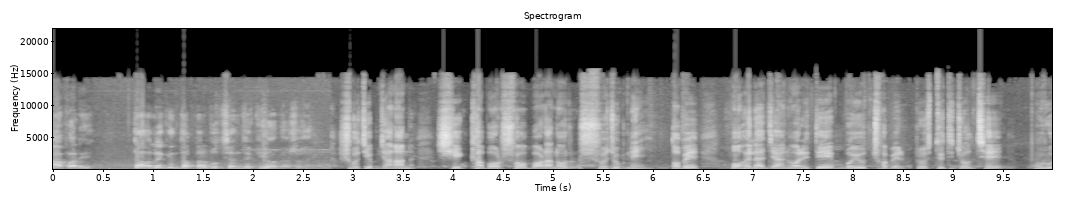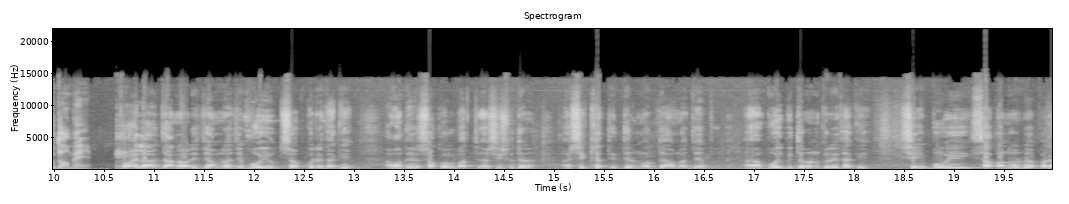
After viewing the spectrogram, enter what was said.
না পারি, তাহলে কিন্তু আপনারা বুঝছেন যে কী হবে আসলে। সচিব জানান, শিক্ষাবর্ষ বাড়ানোর সুযোগ নেই। তবে পহেলা জানুয়ারিতে বই উৎসবের প্রস্তুতি চলছে পুরোদমে। পয়লা জানুয়ারি যে আমরা যে বই উৎসব করে থাকি, আমাদের সকল বাচ্চা, শিশুদের শিক্ষার্থীদের মধ্যে আমরা যে বই বিতরণ করে থাকি, সেই বই ছাপানোর ব্যাপারে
